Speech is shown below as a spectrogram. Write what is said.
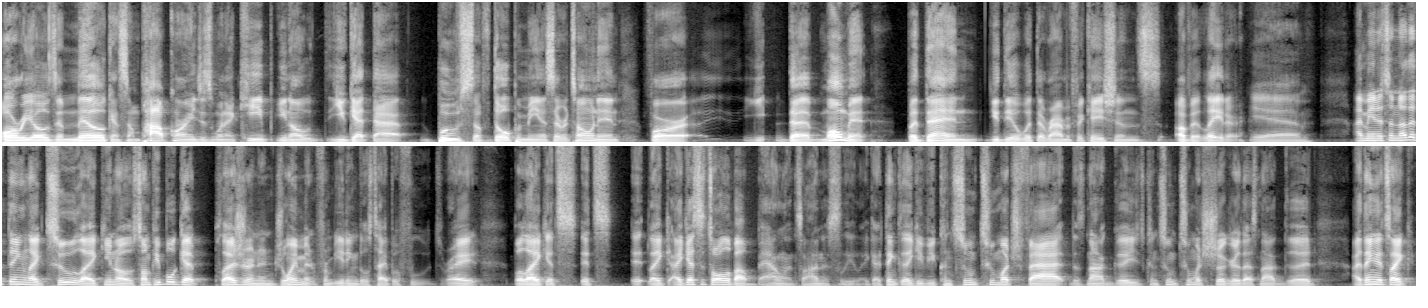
Oreos and milk and some popcorn. You just want to keep, you know, you get that boost of dopamine and serotonin for the moment, but then you deal with the ramifications of it later. Yeah. I mean, it's another thing, like too, like you know, some people get pleasure and enjoyment from eating those type of foods, right? But like, it's it's it, like I guess it's all about balance, honestly. Like I think like if you consume too much fat, that's not good. You consume too much sugar, that's not good. I think it's like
